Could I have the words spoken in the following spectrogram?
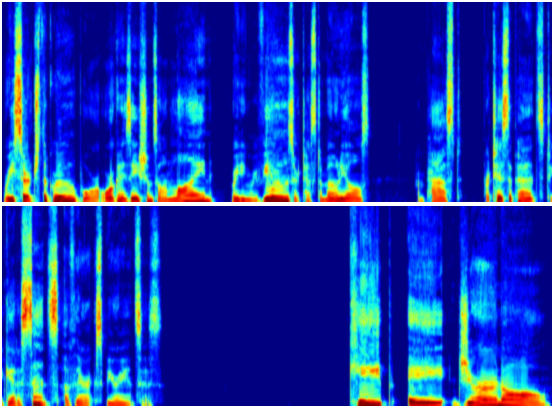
research the group or organizations online, reading reviews or testimonials from past participants to get a sense of their experiences. Keep a journal.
